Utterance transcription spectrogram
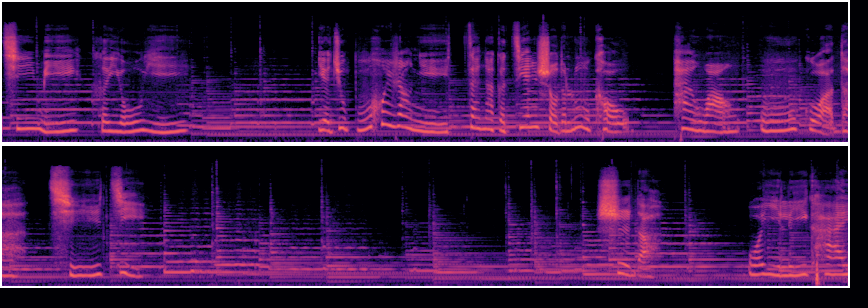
凄迷和犹疑，也就不会让你在那个坚守的路口盼望无果的。奇迹。是的，我已离开，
